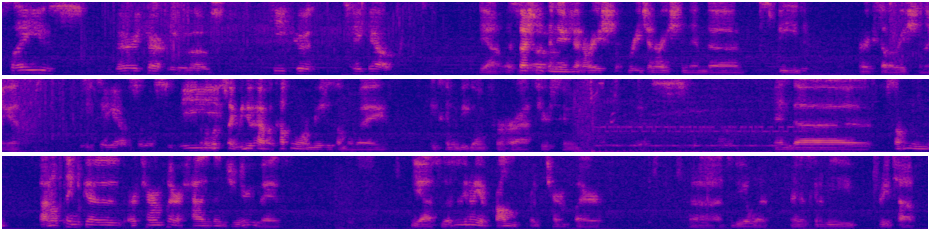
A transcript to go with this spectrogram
plays very carefully with those, he could take out Yeah, especially with the new generation, regeneration and uh, speed or acceleration, I guess. he take out some But it looks like we do have a couple more mutas on the way. He's going to be going for harass here soon. Yes. And uh, something I don't think uh, our Terran player has engineering base. Yeah, so this is gonna be a problem for the Terran player uh, to deal with, and it's gonna be pretty tough.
